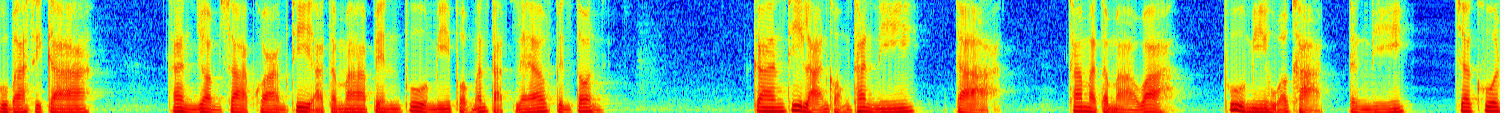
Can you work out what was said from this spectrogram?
อุบาสิกา ท่านย่อมทราบความที่อาตมาเป็นผู้มีผมอันตัดแล้วเป็นต้น การที่หลานของท่านนี้ ด่า ถ้าอาตมาว่า ผู้มีหัวขาดดังนี้ จะควร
